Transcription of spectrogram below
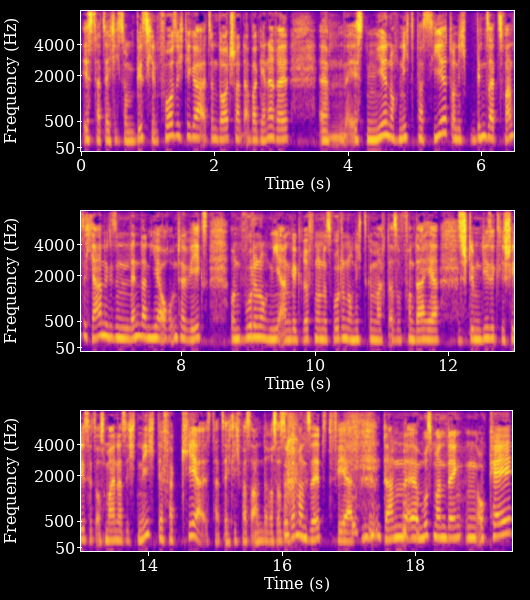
ist tatsächlich so ein bisschen vorsichtiger als in Deutschland, aber generell ähm, ist mir noch nichts passiert und ich bin seit 20 Jahren in diesen Ländern hier auch unterwegs und wurde noch nie angegriffen und es wurde noch nichts gemacht. Also von daher stimmen diese Klischees jetzt aus meiner Sicht nicht. Der Verkehr ist tatsächlich was anderes. Also wenn man selbst fährt, dann äh, muss man denken, okay,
